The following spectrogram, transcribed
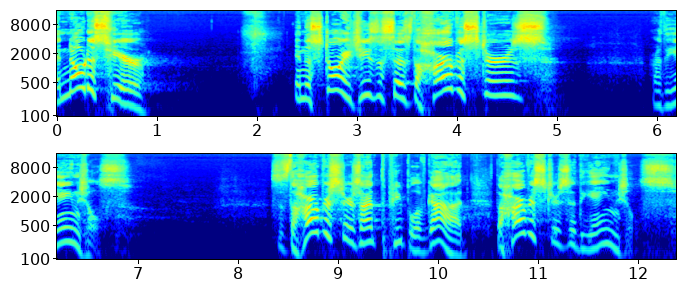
And notice here, in the story, Jesus says the harvesters are the angels. He says the harvesters aren't the people of God, the harvesters are the angels.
